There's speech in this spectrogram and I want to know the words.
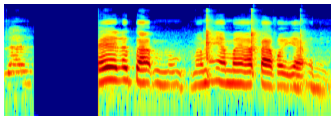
Lan. eh, nagpa... Mamaya, maya pa ako iyan eh.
